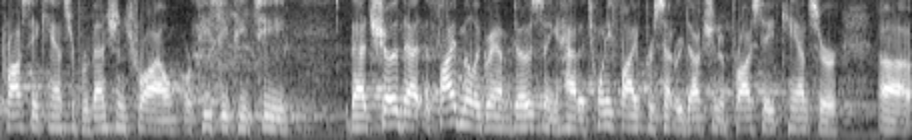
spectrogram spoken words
prostate cancer prevention trial, or PCPT, that showed that the five milligram dosing had a 25% reduction of prostate cancer uh,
